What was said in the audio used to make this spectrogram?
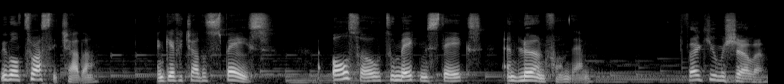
We will trust each other and give each other space also to make mistakes and learn from them. Thank you, Michelle.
